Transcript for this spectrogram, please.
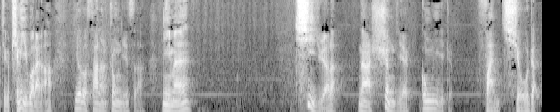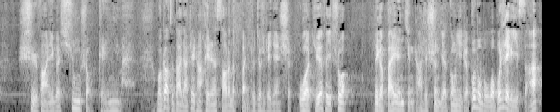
这个平移过来的啊。耶路撒冷众女子啊，你们弃绝了那圣洁公义者，反求着释放一个凶手给你们。我告诉大家，这场黑人骚乱的本质就是这件事。我绝非说。那个白人警察是圣洁公义者，不不不，我不是这个意思啊！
